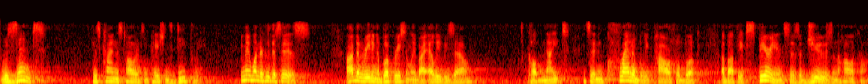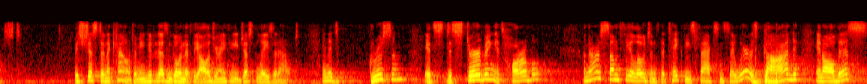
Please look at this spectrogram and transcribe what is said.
resent his kindness, tolerance, and patience deeply. You may wonder who this is. I've been reading a book recently by Elie Wiesel called Night. It's an incredibly powerful book about the experiences of Jews in the Holocaust. It's just an account. I mean, it doesn't go into theology or anything. He just lays it out. And it's gruesome. It's disturbing. It's horrible. And there are some theologians that take these facts and say, where is God in all this?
